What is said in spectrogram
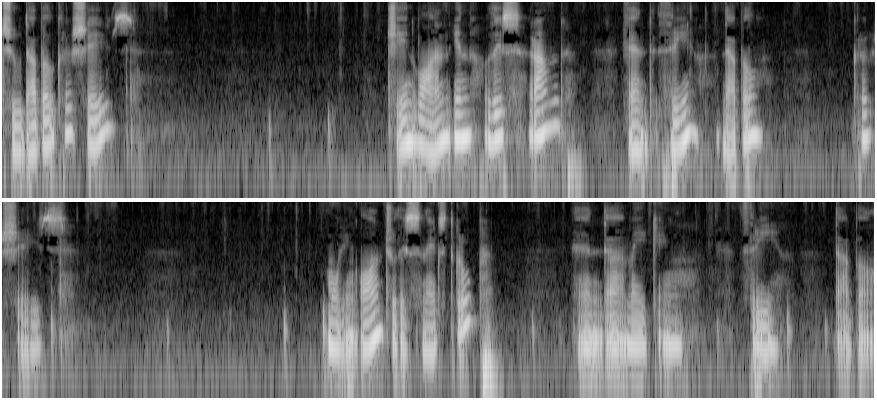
Two double crochets chain one in this round and three double crochets. Moving on to this next group and uh, making three double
